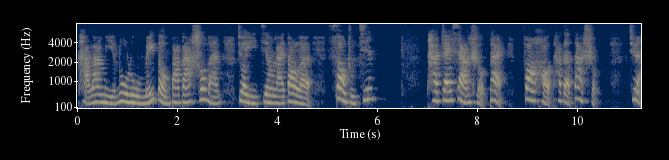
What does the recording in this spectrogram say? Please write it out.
卡拉米露露没等巴嘎说完，就已经来到了扫帚间。他摘下手袋，放好他的大手绢，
